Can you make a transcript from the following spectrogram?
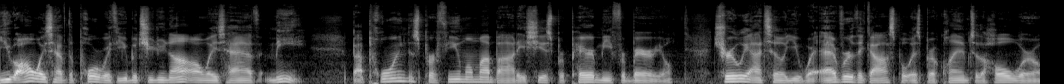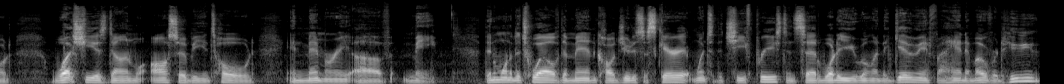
You always have the poor with you, but you do not always have me. By pouring this perfume on my body, she has prepared me for burial. Truly, I tell you, wherever the gospel is proclaimed to the whole world, what she has done will also be told in memory of me. Then one of the twelve, the man called Judas Iscariot, went to the chief priest and said, What are you willing to give me if I hand him over to you?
